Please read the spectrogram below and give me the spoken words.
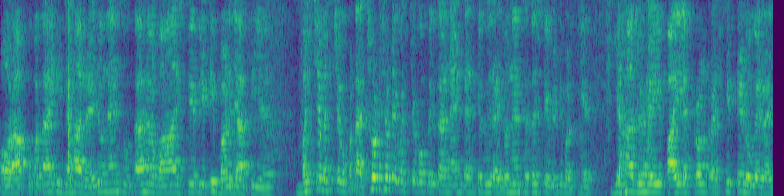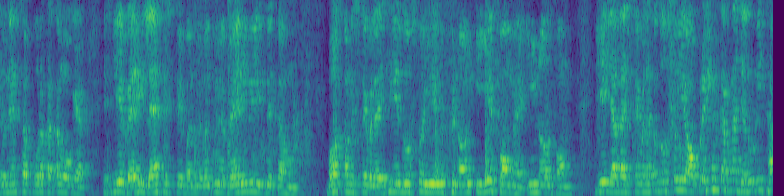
और आपको पता है कि जहाँ रेजोनेंस होता है, वहाँ स्टेबिलिटी बढ़ जाती है। बच्चे बच्चे को पता है, छोटे छोटे बच्चे को पता है नाइन टेंथ क्योंकि रेजोनेंस है तो स्टेबिलिटी बढ़ती है। यहाँ जो है ये पाई इलेक्ट्रॉन रेस्ट्रिक्टेड हो गए रेजोनेंस सब पूरा खत्म हो गया। इसलिए वेरी लेस स्टेबल में, बल्कि मैं वेरी भी लिख देता हूँ। बहुत कम स्टेबल है। इसीलिए दोस्तों, ये जो फिनॉल की ये फॉर्म है इनॉल फॉर्म ये ज़्यादा स्टेबल है। तो दोस्तों, ये ऑपरेशन करना ज़रूरी था,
